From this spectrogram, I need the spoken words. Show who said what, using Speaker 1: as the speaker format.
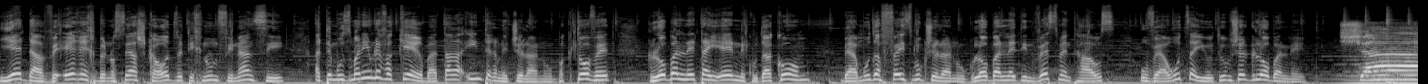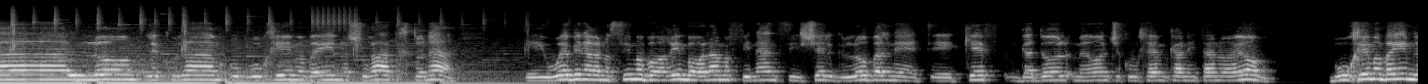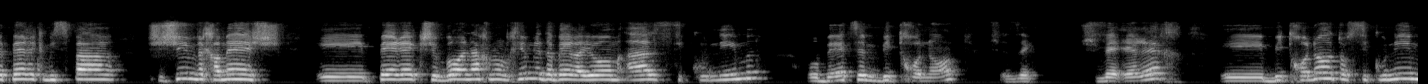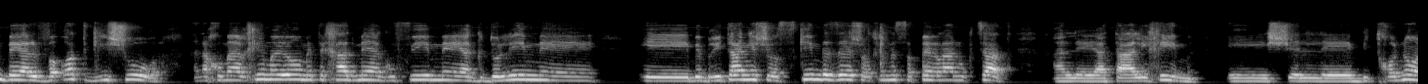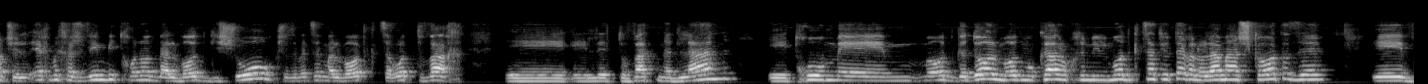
Speaker 1: ידע וערך בנושא השקעות ותכנון פיננסי, אתם מוזמנים לבקר באתר האינטרנט שלנו בכתובת globalnetin.com, בעמוד הפייסבוק שלנו GlobalNet Investment House ובערוץ היוטיוב של GlobalNet.
Speaker 2: שלום לכולם וברוכים הבאים לשורה התחתונה. וובינר הנושאים הבוערים בעולם הפיננסי של גלובלנט, כיף גדול מאוד שכולכם כאן איתנו היום. ברוכים הבאים לפרק מספר 65, פרק שבו אנחנו הולכים לדבר היום על סיכונים, או בעצם ביטחונות, שזה שווה ערך, ביטחונות או סיכונים בהלוואות גישור. אנחנו מארחים היום את אחד מהגופים הגדולים בבריטניה שעוסקים בזה, שהולכים לספר לנו קצת על התהליכים של ביטחונות, של איך מחשבים ביטחונות בהלוואות גישור, כשזה בעצם הלוואות קצרות טווח לטובת נדל"ן, תחום מאוד גדול, מאוד מוכר, אנחנו הולכים ללמוד קצת יותר על עולם ההשקעות הזה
